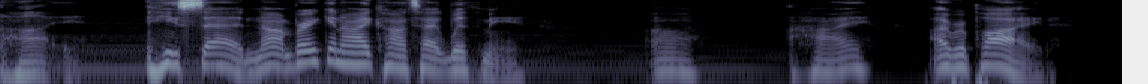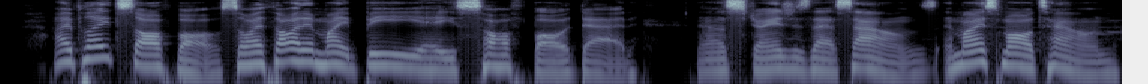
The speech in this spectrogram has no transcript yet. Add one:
Hi, he said, not breaking eye contact with me. Uh, hi, I replied. I played softball, so I thought it might be a softball dad. Now, as strange as that sounds, in my small town,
